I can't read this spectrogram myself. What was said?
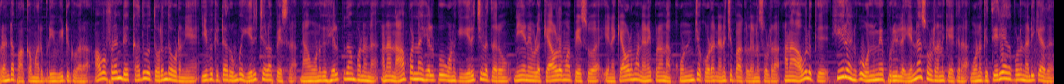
ஃப்ரெண்டை பார்க்க மறுபடியும் வீட்டுக்கு வரா. அவ ஃப்ரெண்டு கதவை திறந்த உடனே இவகிட்ட ரொம்ப எரிச்சலா பேசுறா. நான் உனக்கு ஹெல்ப் தான் பண்ணினேன் ஆனா நான் பண்ண ஹெல்ப் உனக்கு எரிச்சலை தரும். நீ என்ன இவ்வளவு கேவலமா பேசுவ? என்ன கேவலமா நினைப்பேன் நான் கொஞ்சம் கூட நினைச்சு பார்க்கலன்னு சொல்றா. ஆனா அவளுக்கு ஹீரோயினுக்கு ஒண்ணுமே புரியல. என்ன சொல்றேன்னு கேக்குறா. உனக்கு தெரியாத போல நடிக்காத.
